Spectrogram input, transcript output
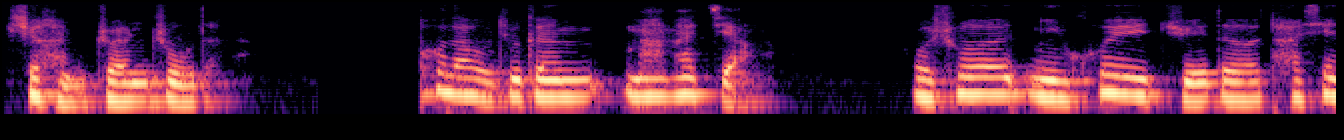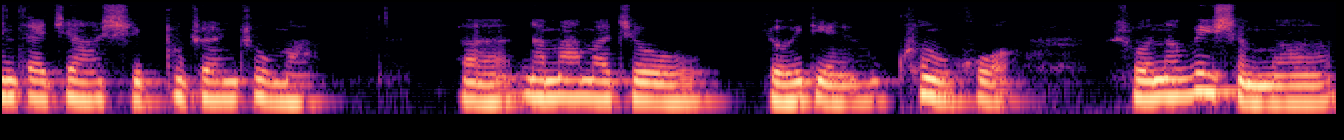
是很专注的。后来我就跟妈妈讲，我说你会觉得他现在这样是不专注吗？呃，那妈妈就有一点困惑，说那为什么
